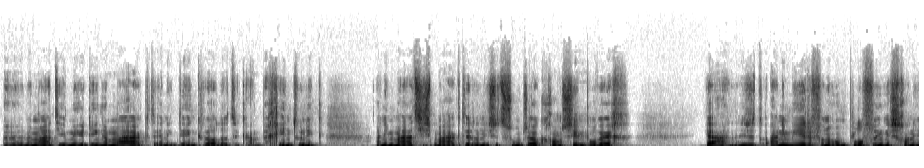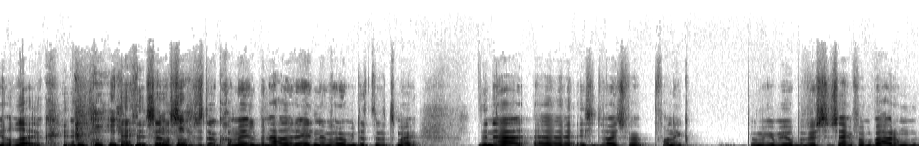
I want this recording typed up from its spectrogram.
uh, naarmate je meer dingen maakt. En ik denk wel dat ik aan het begin, toen ik animaties maakte, dan is het soms ook gewoon simpelweg ja, dan is het animeren van een ontploffing is gewoon heel leuk. Ja. en zelfs soms is het ook gewoon een hele banale redenen waarom je dat doet. Maar daarna uh, is het wel iets waarvan ik probeer me heel bewust te zijn van waarom,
